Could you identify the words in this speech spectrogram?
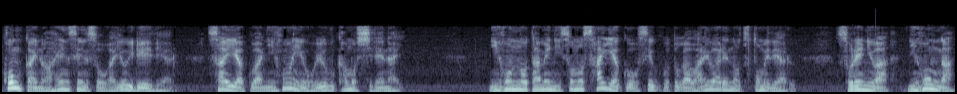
今回のアヘン戦争が良い例である。最悪は日本へ及ぶかもしれない。日本のためにその最悪を防ぐことが我々の務めである。それには日本が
